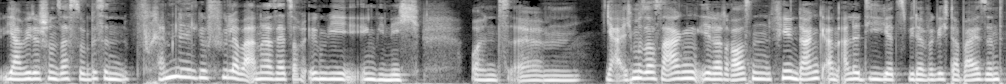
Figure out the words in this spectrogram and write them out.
ja, wie du schon sagst, so ein bisschen Fremdelgefühl, aber andererseits auch irgendwie, irgendwie nicht. Und ähm, ja, ich muss auch sagen, ihr da draußen, vielen Dank an alle, die jetzt wieder wirklich dabei sind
